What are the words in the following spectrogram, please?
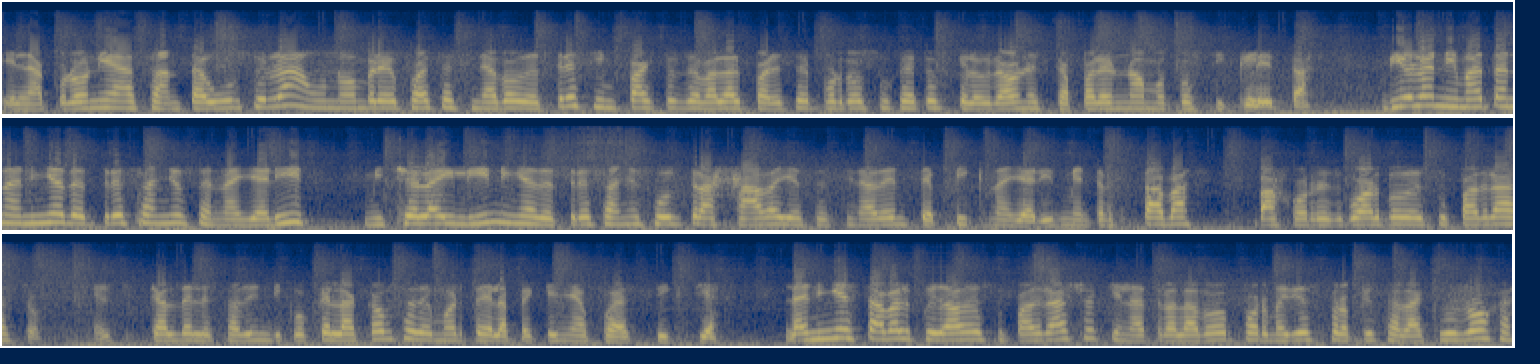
En la colonia Santa Úrsula, un hombre fue asesinado de tres impactos de bala, al parecer por dos sujetos que lograron escapar en una motocicleta. Violan y matan a niña de tres años en Nayarit. Michelle Ailín, niña de tres años, fue ultrajada y asesinada en Tepic, Nayarit, mientras estaba bajo resguardo de su padrastro. El fiscal del estado indicó que la causa de muerte de la pequeña fue asfixia. La niña estaba al cuidado de su padrastro, quien la trasladó por medios propios a la Cruz Roja.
